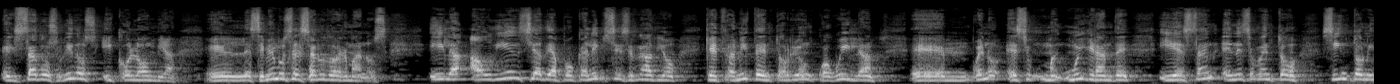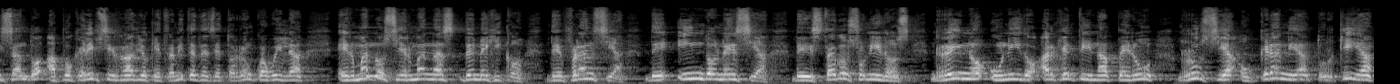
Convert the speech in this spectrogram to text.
Estados Unidos y Colombia. Eh, les enviamos el saludo, hermanos. Y la audiencia de Apocalipsis Radio que transmite en Torreón, Coahuila, eh, bueno, es muy grande y están en ese momento sintonizando Apocalipsis Radio que transmite desde Torreón, Coahuila, hermanos y hermanas de México, de Francia, de Indonesia, de Estados Unidos, Reino Unido, Argentina, Perú, Rusia, Ucrania, Turquía,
